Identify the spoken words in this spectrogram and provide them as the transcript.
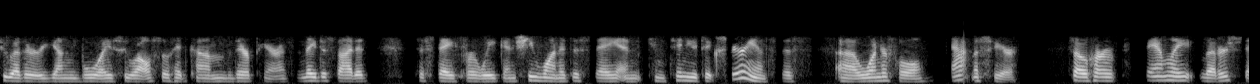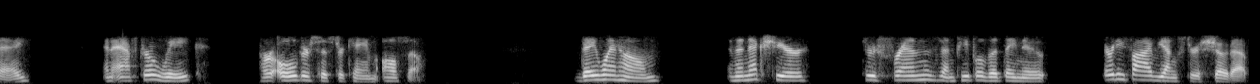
two other young boys who also had come, their parents, and they decided to stay for a week. And she wanted to stay and continue to experience this uh, wonderful atmosphere. So her family let her stay. And after a week, her older sister came also. They went home. And the next year, through friends and people that they knew, 35 youngsters showed up.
